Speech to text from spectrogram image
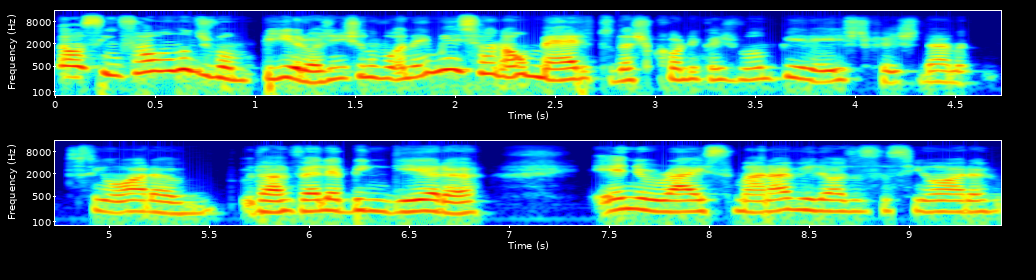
Então, assim, falando de vampiro, a gente não vou nem mencionar o mérito das crônicas vampirescas da senhora, da velha bingueira Anne Rice, maravilhosa essa senhora.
